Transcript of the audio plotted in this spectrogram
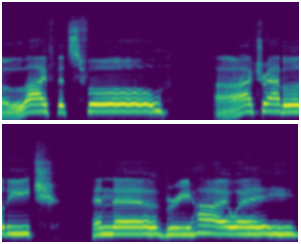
life that's full. I've traveled each and every highway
